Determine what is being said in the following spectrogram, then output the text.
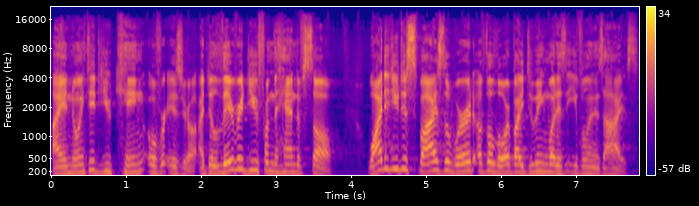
I anointed you king over Israel. I delivered you from the hand of Saul. Why did you despise the word of the Lord by doing what is evil in his eyes?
